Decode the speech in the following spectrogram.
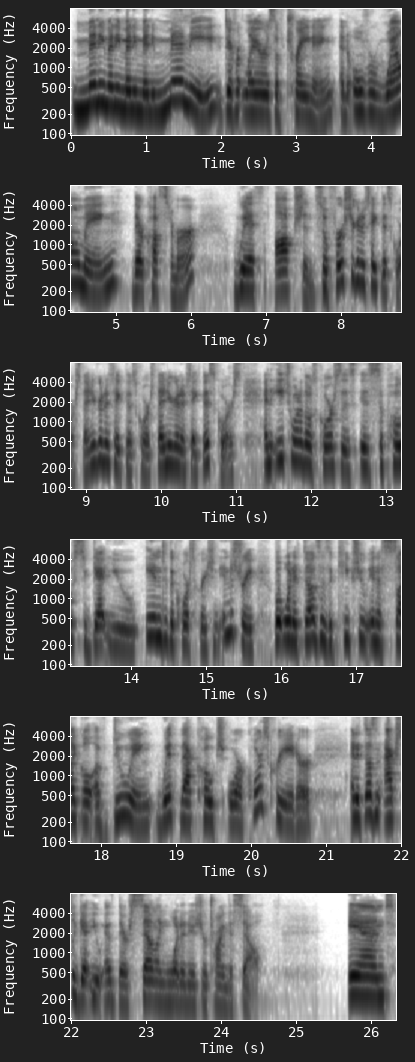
many, many, many, many, many different layers of training and overwhelming their customer with options. So, first you're going to take this course, then you're going to take this course, then you're going to take this course. And each one of those courses is supposed to get you into the course creation industry. But what it does is it keeps you in a cycle of doing with that coach or course creator, and it doesn't actually get you out there selling what it is you're trying to sell. And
